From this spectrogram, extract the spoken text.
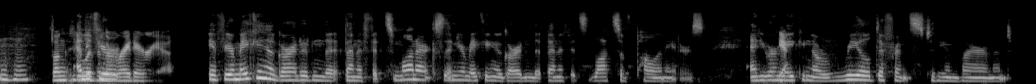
Mhm. as long as you And live in the right area If you're making a garden that benefits monarchs, then you're making a garden that benefits lots of pollinators. And you are Yeah. making a real difference to the environment.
